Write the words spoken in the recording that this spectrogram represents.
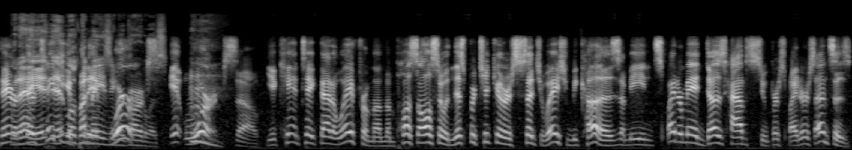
They're, But they're hey, it- taking it it, looked but amazing it works. regardless. It works, so you can't take that away from them. And plus, also in this particular situation, because I mean, Spider-Man does have super spider senses,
